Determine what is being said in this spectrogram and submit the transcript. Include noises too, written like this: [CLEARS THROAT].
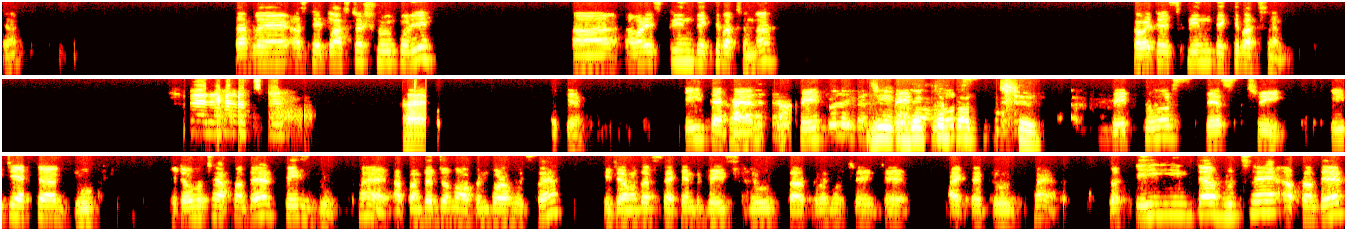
আচ্ছা তাহলে আজকে ক্লাসটা শুরু করি আহ আমার স্ক্রিন দেখতে পাচ্ছেন না সবাই তো স্ক্রিন দেখতে পাচ্ছেন হ্যাঁ, দেখা যাচ্ছে ওকে এই দেখেন পেড জি দেখতে পাচ্ছি এই যে একটা গ্রুপ এটা হচ্ছে আপনাদের গ্রুপ হ্যাঁ? আপনাদের জন্য ওপেন করা হয়েছে। এই যে আমাদের সেকেন্ড বেস গ্রুপ তারপরে হচ্ছে এই যে আরেকটা গ্রুপ হ্যাঁ? তো এইটা হচ্ছে আপনাদের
